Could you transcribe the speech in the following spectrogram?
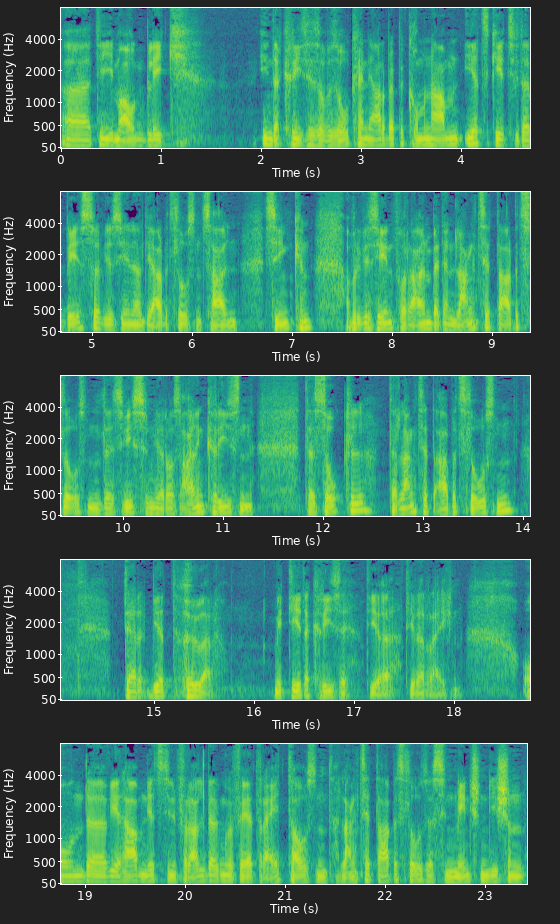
äh, die im Augenblick in der Krise sowieso keine Arbeit bekommen haben. Jetzt geht es wieder besser. Wir sehen, die Arbeitslosenzahlen sinken. Aber wir sehen vor allem bei den Langzeitarbeitslosen, und das wissen wir aus allen Krisen, der Sockel der Langzeitarbeitslosen, der wird höher mit jeder Krise, die wir, die wir erreichen. Und äh, wir haben jetzt in Vorarlberg ungefähr 3000 Langzeitarbeitslose. Das sind Menschen, die schon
